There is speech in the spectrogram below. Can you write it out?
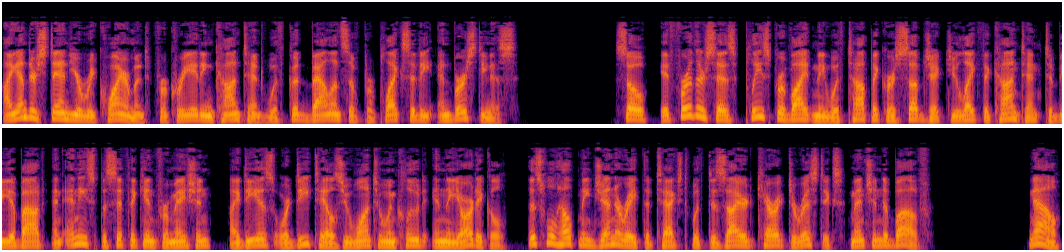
I understand your requirement for creating content with good balance of perplexity and burstiness. So, it further says please provide me with topic or subject you like the content to be about and any specific information, ideas, or details you want to include in the article. This will help me generate the text with desired characteristics mentioned above. Now,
